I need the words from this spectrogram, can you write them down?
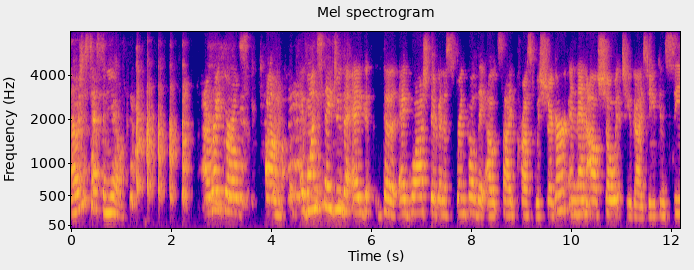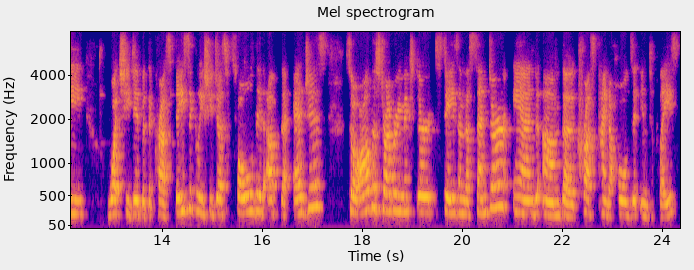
I was just testing you. All right, girls. Um, once they do the egg, the egg wash, they're gonna sprinkle the outside crust with sugar and then I'll show it to you guys so you can see what she did with the crust. Basically, she just folded up the edges. So all the strawberry mixture stays in the center and, um, the crust kind of holds it into place.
